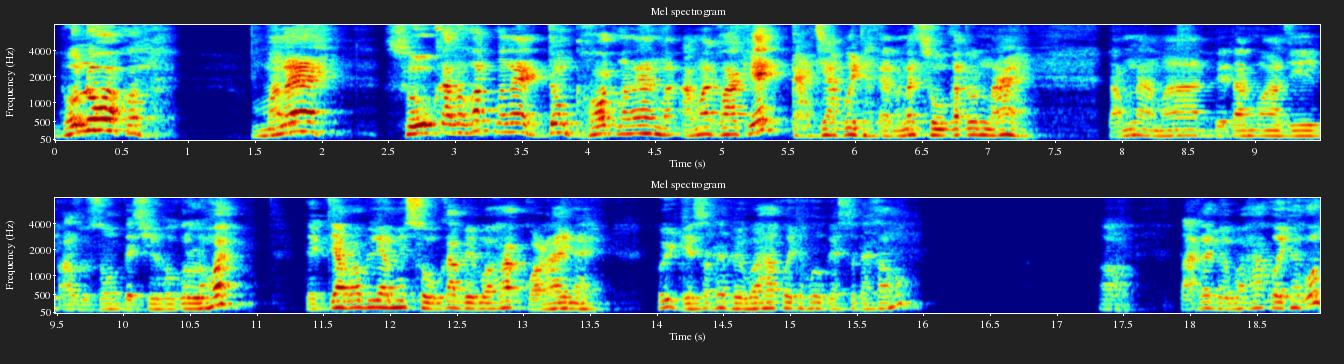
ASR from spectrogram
বন্ধুসকল মানে চৌকা লগত মানে একদম ঘৰত মানে আমাৰ গৰাকীয়ে কাজিয়া কৰি থাকে মানে চৌকাটো নাই। তাৰমানে আমাৰ দেউতা মই আজি পাঁচ বছৰ বেছি হৈ গ'ল নহয় তেতিয়াৰ পৰা বুলি আমি চৌকা ব্যৱহাৰ কৰাই নাই। সৈ গেছতে ব্যৱহাৰ কৰি থাকোঁ গেছটো দেখাওঁ। অঁ তাকে ব্যৱহাৰ কৰি থাকোঁ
